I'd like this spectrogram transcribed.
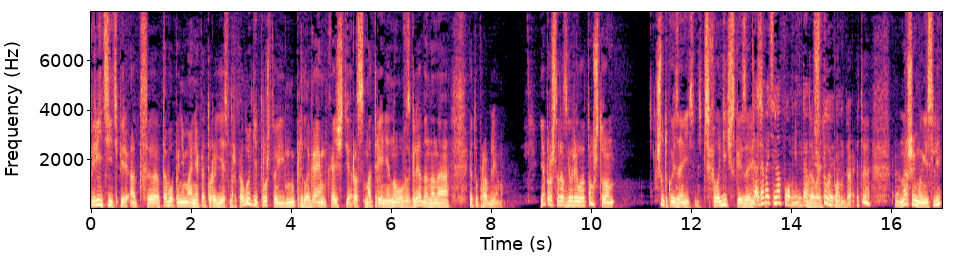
перейти теперь от э, того понимания, которое есть в наркологии, то, что мы предлагаем в качестве рассмотрения нового взгляда на, на эту проблему. Я в прошлый раз говорил о том, что Что такое зависимость? Психологическая зависимость. Да, давайте напомним. Да. Давайте что напомним, это? да. Это наши мысли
